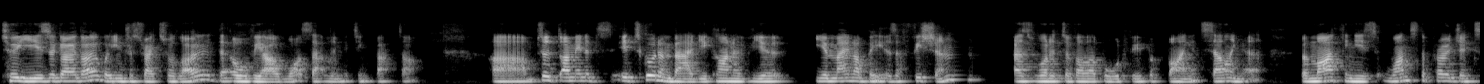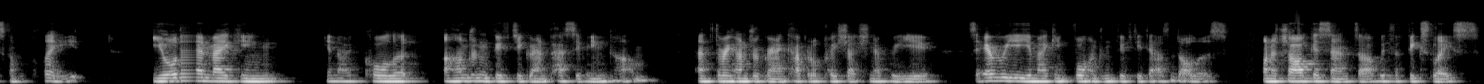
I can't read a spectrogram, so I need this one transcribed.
two years ago, though, where interest rates were low, the LVR was that limiting factor. Um, so I mean, it's it's good and bad. You kind of you you may not be as efficient as what a developer would be but buying and selling it. But my thing is, once the project's complete, you're then making, you know, call it 150 grand passive income and 300 grand capital appreciation every year. So every year you're making $450,000 on a childcare centre with a fixed lease.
